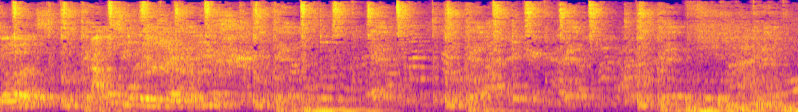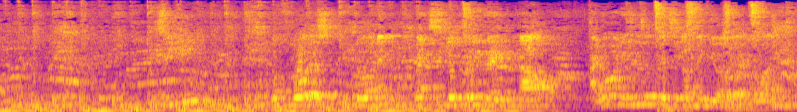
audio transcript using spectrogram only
Girls, grab a seat for yourself, please. See, the floor is turning, but slippery right now. I don't want any of anything is coming here, Come on.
